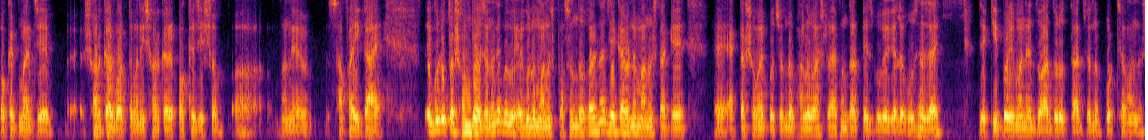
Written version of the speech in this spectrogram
পকেট মার যে, সরকার বর্তমানে সরকারের পক্ষে যেসব মানে সাফাই গায়, এগুলো তো সন্দেহজনক এবং এগুলো মানুষ পছন্দ করে না। যে কারণে মানুষ তাকে একটা সময় প্রচণ্ড ভালোবাসলো। এখন তার ফেসবুকে গেলে বোঝা যায় যে কি পরিমাণে দোয়া দরুদ তার জন্য পড়ছে মানুষ।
